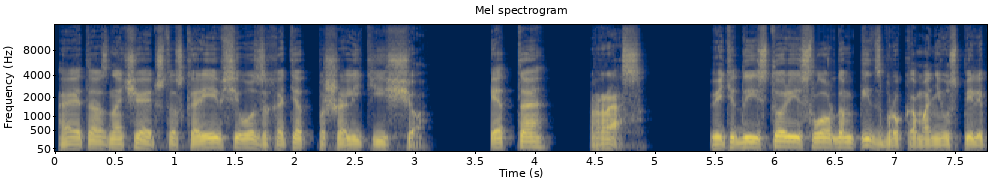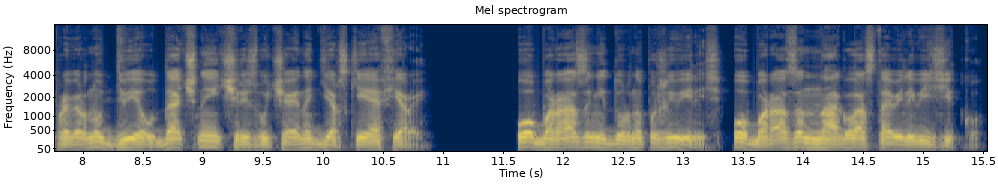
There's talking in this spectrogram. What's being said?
А это означает, что, скорее всего, захотят пошалить еще. Это раз. Ведь и до истории с лордом Питтсбруком они успели провернуть две удачные, чрезвычайно дерзкие аферы. Оба раза недурно поживились, оба раза нагло оставили визитку.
